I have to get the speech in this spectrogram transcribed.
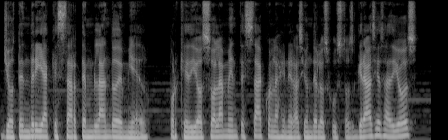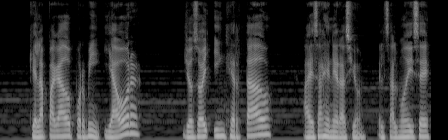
yo tendría que estar temblando de miedo, porque Dios solamente está con la generación de los justos. Gracias a Dios que Él ha pagado por mí, y ahora yo soy injertado a esa generación. El Salmo dice,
